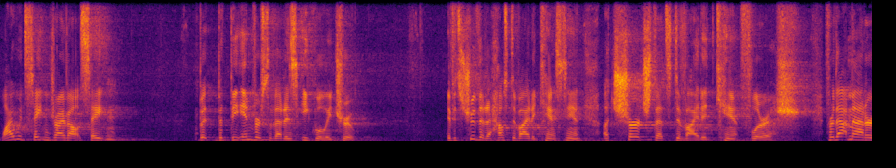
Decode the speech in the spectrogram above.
why would Satan drive out Satan? But, but the inverse of that is equally true. If it's true that a house divided can't stand, a church that's divided can't flourish. For that matter,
